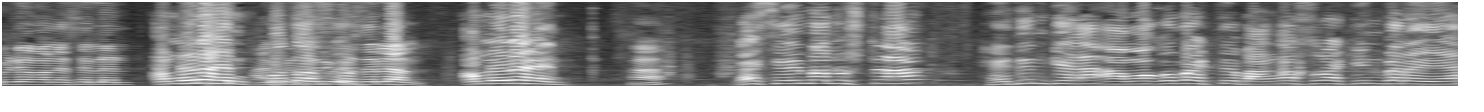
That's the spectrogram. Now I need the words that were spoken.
ভিডিও বানাইছিলেন আপনি রাহেন আমি কথা। করছিলাম। আপনি রাহেন হ্যাঁ? গাইস এই মানুষটা সেদিনকে আমাকে বাড়িতে ভাঙ্গাচোরা কিনবে রাইয়া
